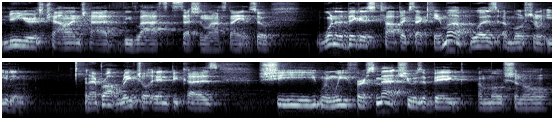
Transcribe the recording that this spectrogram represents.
New Year's challenge had the last session last night. And so, one of the biggest topics that came up was emotional eating. And I brought Rachel in because she, when we first met, she was a big emotional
